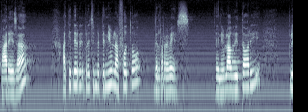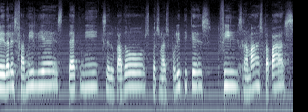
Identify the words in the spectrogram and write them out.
pares, eh? Aquí, per exemple, teniu la foto del revés. Teniu l'auditori ple de les famílies, tècnics, educadors, persones polítiques, fills, mamàs, papàs,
